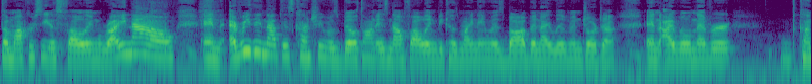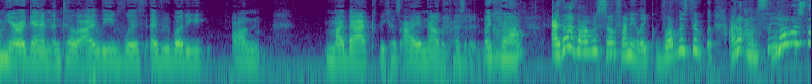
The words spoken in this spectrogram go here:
democracy is falling right now, and everything that this country was built on is now falling because my name is Bob and I live in Georgia, and I will never come here again until I leave with everybody on my back because I am now the president." Like, huh? I thought that was so funny. Like, what was the? I don't honestly. what was the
